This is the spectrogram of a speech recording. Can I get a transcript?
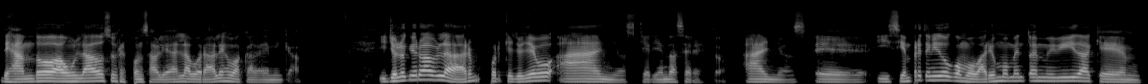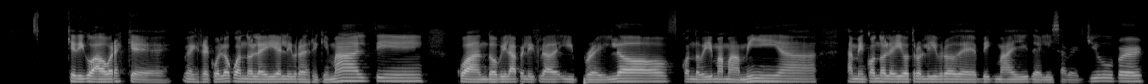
dejando a un lado sus responsabilidades laborales o académicas. Y yo lo quiero hablar porque yo llevo años queriendo hacer esto, años. Eh, y siempre he tenido como varios momentos en mi vida que que digo ahora es que me recuerdo cuando leí el libro de Ricky Martin, cuando vi la película de Eat, Pray, Love, cuando vi Mamá Mía, también cuando leí otro libro de Big Magic de Elizabeth Gilbert.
